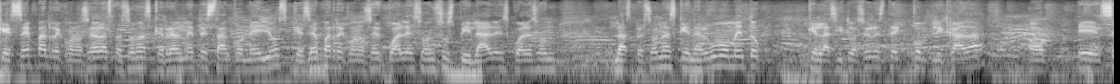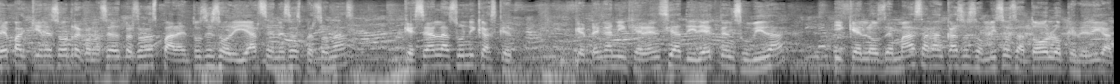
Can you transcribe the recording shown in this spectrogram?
que sepan reconocer a las personas que realmente están con ellos, que sepan reconocer cuáles son sus pilares, cuáles son las personas que en algún momento que la situación esté complicada, eh, sepan quiénes son, las personas para entonces orillarse en esas personas, que sean las únicas que, que tengan injerencia directa en su vida y que los demás hagan casos omisos a todo lo que le digan,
